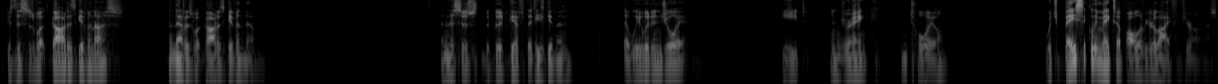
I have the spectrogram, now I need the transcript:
Because this is what God has given us, and that is what God has given them. And this is the good gift that He's given, that we would enjoy it. Eat and drink and toil, which basically makes up all of your life, if you're honest.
